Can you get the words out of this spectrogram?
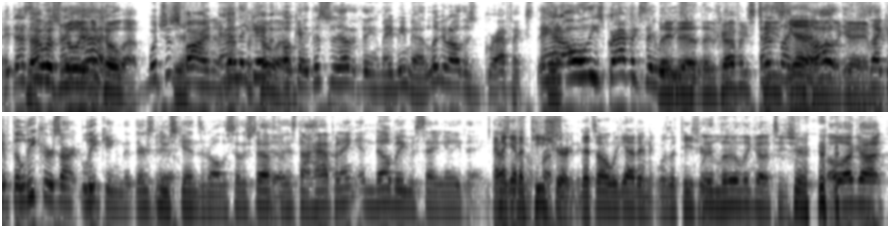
It that was really that. the collab, which is fine. If And that's they the gave collab. okay. This is the other thing that made me mad. Look at all these graphics. They had all these graphics they They released. did. The graphics it's teased like, Yeah. them the game. it's like if the leakers aren't leaking that there's new Yeah. skins and all this other stuff, Yeah. then it's not happening, and nobody was saying anything. and I got a what's T-shirt. That's all we got in it was a T-shirt. we literally got a T-shirt. all I got.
